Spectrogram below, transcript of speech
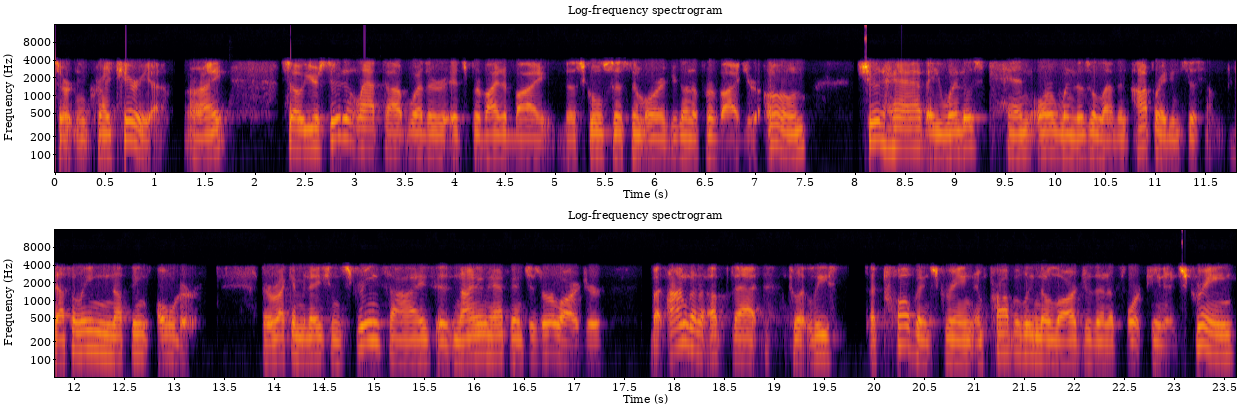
certain criteria. All right. So your student laptop, whether it's provided by the school system or if you're going to provide your own, should have a Windows 10 or Windows 11 operating system. Definitely nothing older. The recommendation screen size is nine and a half inches or larger, but I'm going to up that to at least a 12 inch screen and probably no larger than a 14 inch screen.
